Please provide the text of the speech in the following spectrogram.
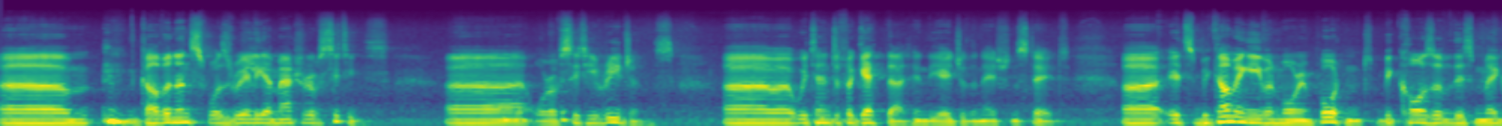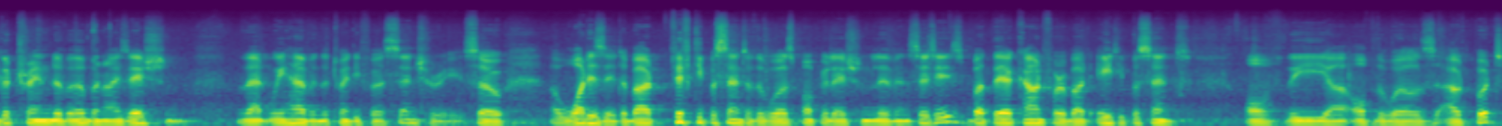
um, governance was really a matter of cities uh, or of city regions. Uh, we tend to forget that in the age of the nation state. it's becoming even more important because of this mega trend of urbanization that we have in the 21st century. So, uh, what is it? About 50% of the world's population live in cities, but they account for about 80% of the uh, of the world's output.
